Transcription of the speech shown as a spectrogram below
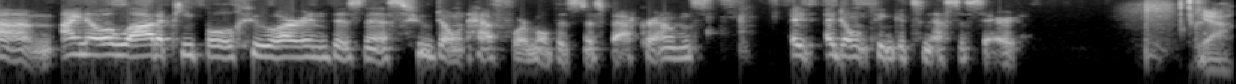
um, I know a lot of people who are in business who don't have formal business backgrounds. I, I don't think it's necessary. Yeah.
